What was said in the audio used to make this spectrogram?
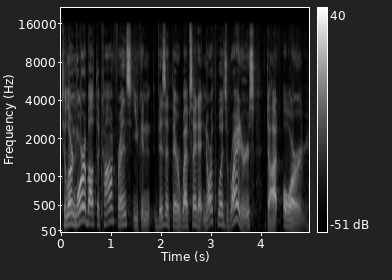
To learn more about the conference, you can visit their website at northwoodswriters.org.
